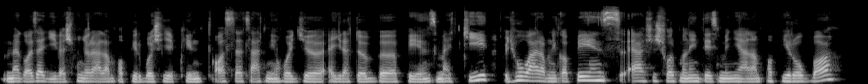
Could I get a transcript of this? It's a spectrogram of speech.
meg az egyéves magyar állampapírból is egyébként azt lehet látni, hogy egyre több pénz megy ki. Hogy hova áramlik a pénz, elsősorban intézményi állampapírokba,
